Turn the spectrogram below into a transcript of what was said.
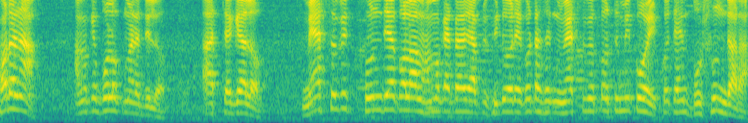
ধরে না, আমাকে ব্লক মেরে দিল। আচ্ছা গেল। ম্যাক্সবিক ফোন দিয়ে করলাম আমাকে একটা আপনি ভিডিও রেকর্ড আছে ম্যাক্সবিক তুমি কই? কোথায় আমি বসুন বসুন্ধরা।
